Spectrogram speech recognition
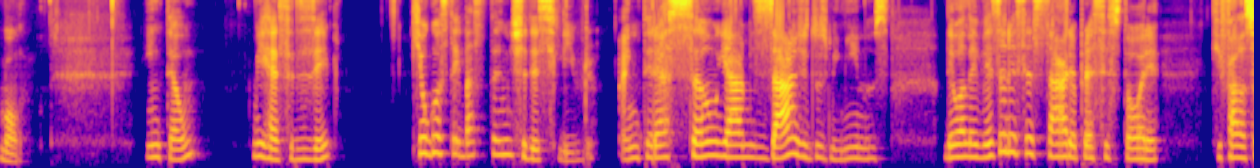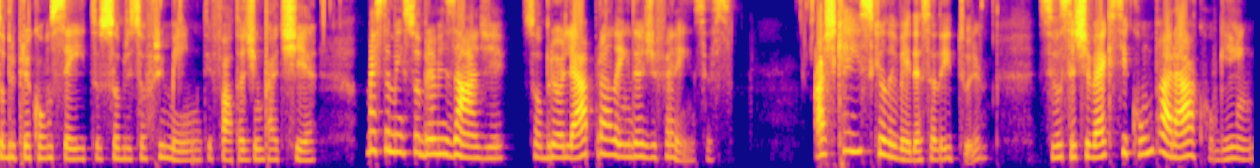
Bom, então, me resta dizer que eu gostei bastante desse livro. A interação e a amizade dos meninos deu a leveza necessária para essa história que fala sobre preconceito, sobre sofrimento e falta de empatia, mas também sobre amizade, sobre olhar para além das diferenças. Acho que é isso que eu levei dessa leitura. Se você tiver que se comparar com alguém,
